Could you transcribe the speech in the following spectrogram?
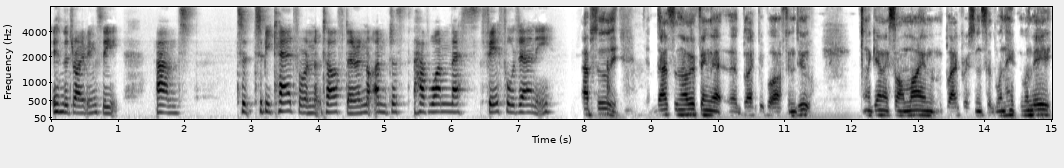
in the driving seat and to, to be cared for and looked after and, not, and just have one less fearful journey. Absolutely. That's another thing that, that black people often do again, I saw online a black person said when he, when they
